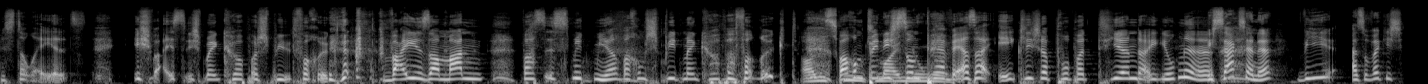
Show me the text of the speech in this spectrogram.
Mr. Wales, ich weiß nicht, mein Körper spielt verrückt. Weiser Mann, was ist mit mir? Warum spielt mein Körper verrückt? Alles Warum gut, bin ich so ein Junge. perverser, ekliger, pubertierender Junge? Ich sag's ja, ne? Wie, also wirklich,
